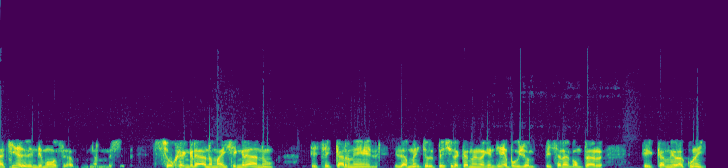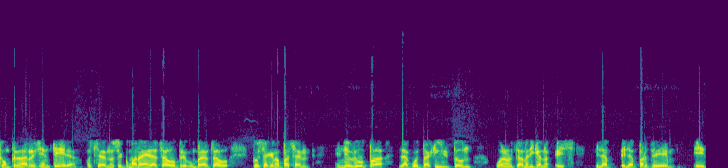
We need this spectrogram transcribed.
a China le vendemos eh, soja en grano, maíz en grano, este, carne, el, aumento del precio de la carne en Argentina, porque ellos empezaron a comprar eh, carne vacuna y compran la res entera. O sea, no sé cómo harán el asado, pero compran el asado, cosa que no pasa en, Europa, la cuota Hilton o en Norteamérica es, la, la parte eh,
